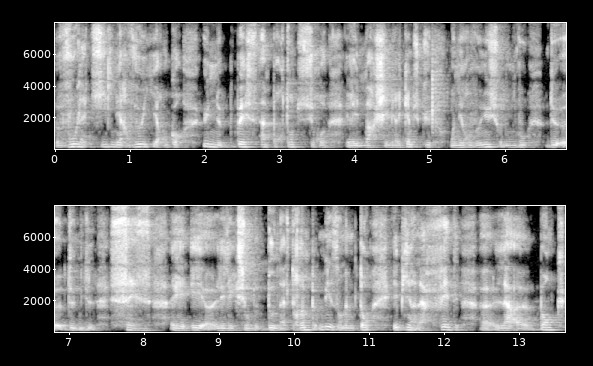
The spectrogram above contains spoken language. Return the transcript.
volatiles, nerveux. Il y a encore une baisse importante sur les marchés américains, puisque on est revenu sur le niveau de 2016 et, l'élection de Donald Trump. Mais en même temps, eh bien, la Fed, la banque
